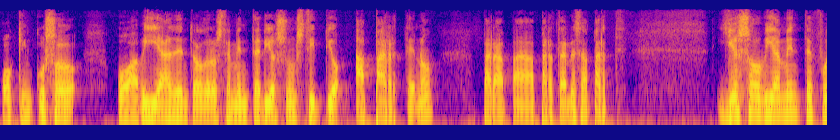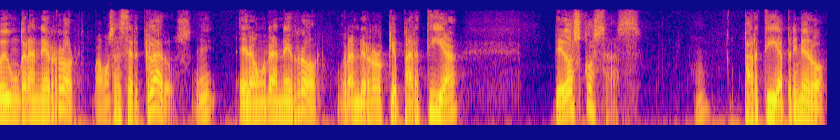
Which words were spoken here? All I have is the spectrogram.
o que incluso o había dentro de los cementerios un sitio aparte, ¿no? Para, para apartar esa parte. Y eso obviamente fue un gran error, vamos a ser claros, ¿eh? era un gran error, un gran error que partía de dos cosas. ¿eh? Partía primero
